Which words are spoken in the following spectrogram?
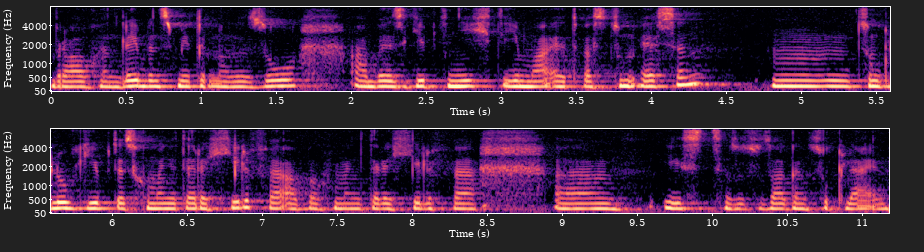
brauchen, Lebensmittel oder so, aber es gibt nicht immer etwas zum Essen zum Glück gibt es humanitäre Hilfe, aber humanitäre Hilfe äh, ist sozusagen zu klein.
